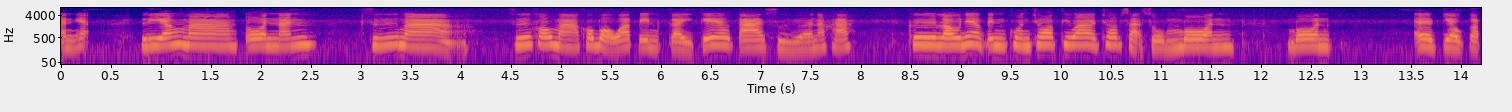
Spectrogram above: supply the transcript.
อันเนี้ย เลี้ยงมาตอนนั้น ซื้อมา ซื้อเขามาเขาบอกว่าเป็นไก่แก้วตาเสือนะคะ คือเราเนี่ยเป็นคนชอบที่ว่าชอบสะสมบอนบอนเออเกี่ยวกับ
